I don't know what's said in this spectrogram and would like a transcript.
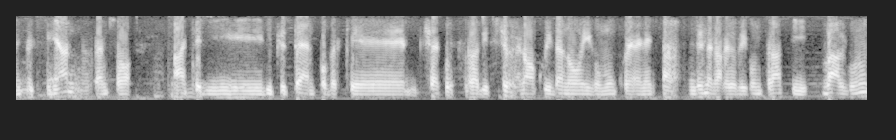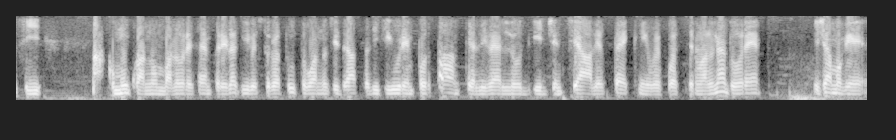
in questi anni, penso anche di, di, più tempo perché c'è questa tradizione no? qui da noi comunque nel in generale dove i contratti valgono sì ma comunque hanno un valore sempre relativo e soprattutto quando si tratta di figure importanti a livello dirigenziale o tecnico che può essere un allenatore diciamo che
